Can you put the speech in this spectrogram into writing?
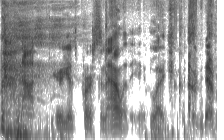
not serious personality. Like I've never,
